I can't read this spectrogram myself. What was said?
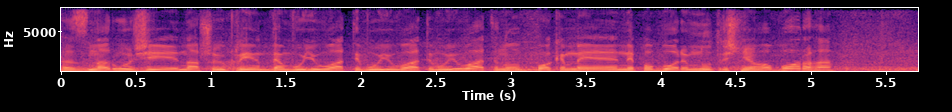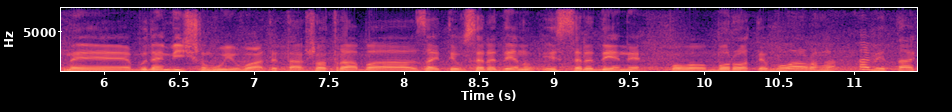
знаружі нашої України будемо воювати, воювати, воювати. Ну, поки ми не поборемо внутрішнього ворога, ми будемо вічно воювати. Так що треба зайти всередину і з середини побороти ворога, а відтак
